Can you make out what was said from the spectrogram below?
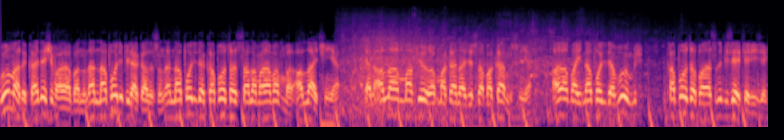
Vurmadı kardeşim arabanın lan Napoli plakalısın lan. Napoli'de kaportası sağlam arabam var Allah için ya. Yani Allah'ın mafya makarnacısına bakar mısın ya? Arabayı Napoli'de vurmuş kaporta parasını bize eteleyecek.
